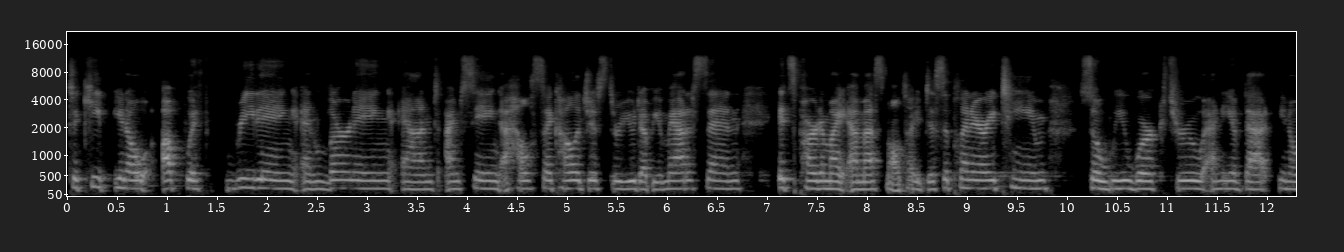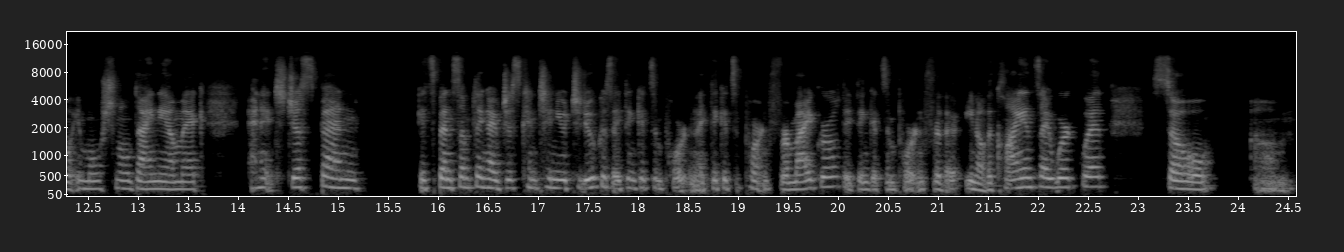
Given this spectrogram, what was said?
to keep you know up with reading and learning and i'm seeing a health psychologist through uw madison it's part of my ms multidisciplinary team so we work through any of that you know emotional dynamic and it's just been it's been something i've just continued to do because i think it's important i think it's important for my growth i think it's important for the you know the clients i work with so um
